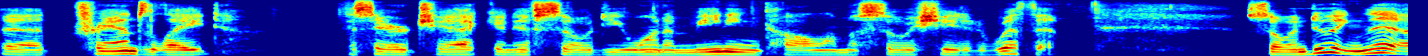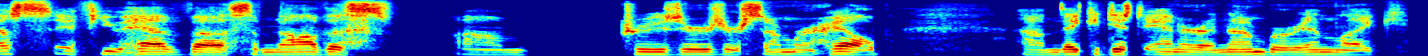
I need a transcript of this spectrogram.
uh, translate this error check, and if so, do you want a meaning column associated with it? So in doing this, if you have uh, some novice um, cruisers or summer help, um, they could just enter a number in like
